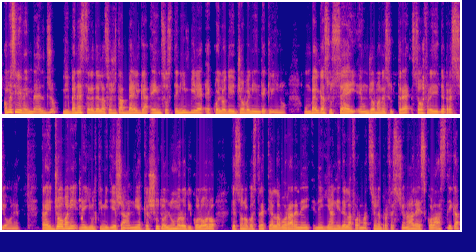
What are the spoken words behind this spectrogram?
Come si vive in Belgio? Il benessere della società belga è insostenibile e quello dei giovani in declino. Un belga su sei e un giovane su tre soffre di depressione. Tra i giovani, negli ultimi dieci anni, è cresciuto il numero di coloro che sono costretti a lavorare nei, negli anni della formazione professionale e scolastica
